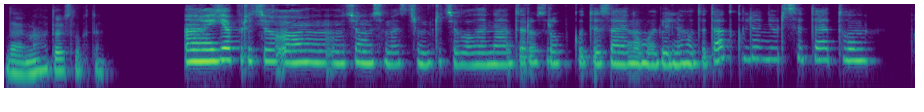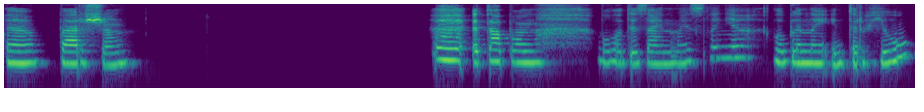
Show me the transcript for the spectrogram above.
Да, ми готові слухати. Е, Я працю... у цьому семестрі працювала над розробкою дизайну мобільного додатку для університету. Е, Першим е, етапом було дизайн мислення, глибинне інтерв'ю,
